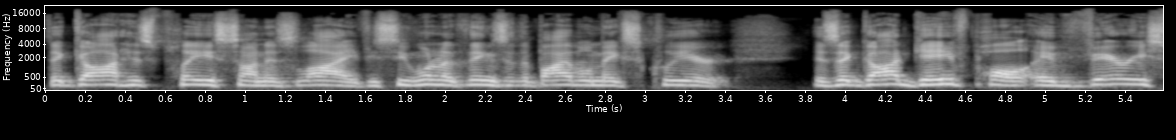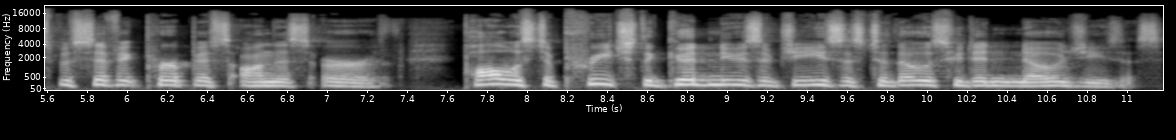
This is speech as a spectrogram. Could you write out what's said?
that God has placed on his life. You see, one of the things that the Bible makes clear is that God gave Paul a very specific purpose on this earth. Paul was to preach the good news of Jesus to those who didn't know Jesus.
